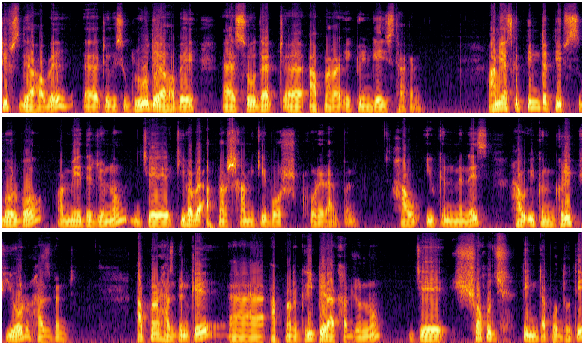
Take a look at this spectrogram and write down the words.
টিপস দেওয়া হবে একটু কিছু গ্লু দেওয়া হবে সো দ্যাট আপনারা একটু এনগেজ থাকেন। আমি আজকে তিনটা টিপস বলব মেয়েদের জন্য, যে কীভাবে আপনার স্বামীকে বশ করে রাখবেন। How you can manage how you can grip your husband আপনার হাজব্যান্ডকে আপনার গ্রিপে রাখার জন্য যে সহজ তিনটা পদ্ধতি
